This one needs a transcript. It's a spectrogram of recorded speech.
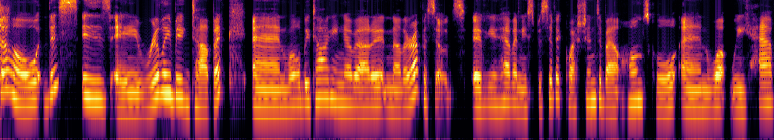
so, this is a really big topic, and we'll be talking about it in other episodes. If you have any specific questions about homeschool and what we have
